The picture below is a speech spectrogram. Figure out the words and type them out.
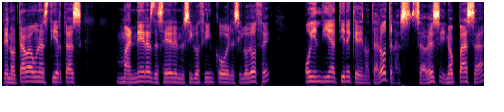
denotaba unas ciertas maneras de ser en el siglo V o en el siglo XII. Hoy en día tiene que denotar otras, ¿sabes? Y no pasa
